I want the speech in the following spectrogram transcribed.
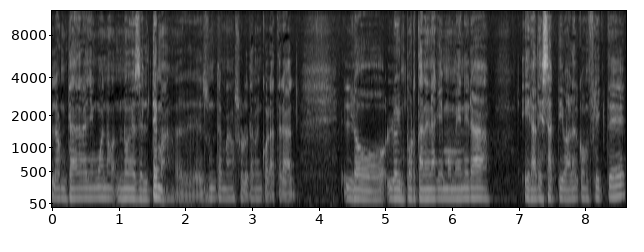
La unitat de la llengua no, no és el tema, és un tema absolutament col·lateral. Lo, lo important en aquell moment era, era desactivar el conflicte,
